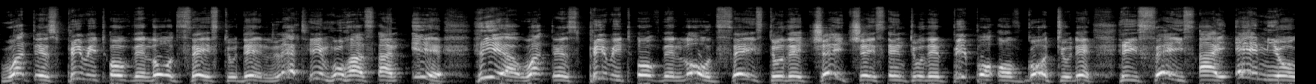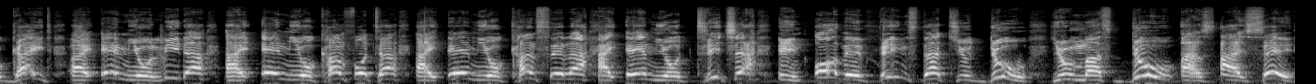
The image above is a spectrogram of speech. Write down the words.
what the Spirit of the Lord says today. Let him who has an ear hear what the Spirit of the Lord says to the churches and to the people of God today. He says, I am your guide, I am your leader, I am your comforter, I am your counselor, I am your teacher. In all the things that you do, you must do as I say,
